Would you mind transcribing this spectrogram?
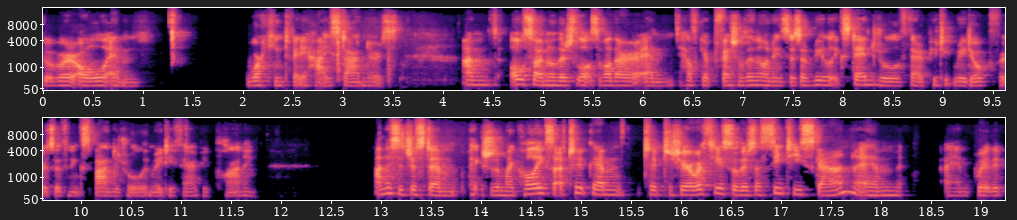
we're all um, working to very high standards. And also, I know there's lots of other um, healthcare professionals in the audience. There's a real extended role of therapeutic radiographers with an expanded role in radiotherapy planning. And this is just um, pictures of my colleagues that I took um, to, to, share with you. So there's a CT scan um, um, where the,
